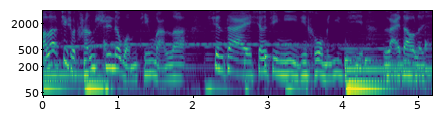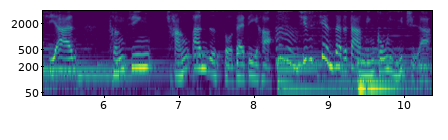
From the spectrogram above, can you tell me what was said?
好了，这首唐诗呢，我们听完了。现在相信你已经和我们一起来到了西安，曾经长安的所在地哈。嗯，其实现在的大明宫遗址啊，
